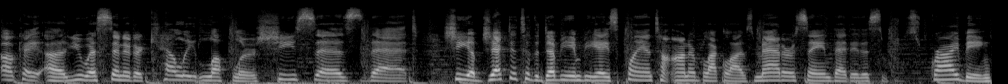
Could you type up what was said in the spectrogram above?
Okay, uh, U.S. Senator Kelly Loeffler. She says that she objected to the WNBA's plan to honor Black Lives Matter, saying that it is subscribing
